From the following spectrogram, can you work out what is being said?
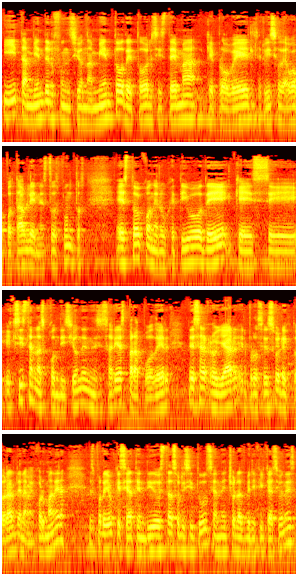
y también del funcionamiento de todo el sistema que provee el servicio de agua potable en estos puntos. Esto con el objetivo de que se existan las condiciones necesarias para poder desarrollar el proceso electoral de la mejor manera. Es por ello que se ha atendido esta solicitud, se han hecho las verificaciones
